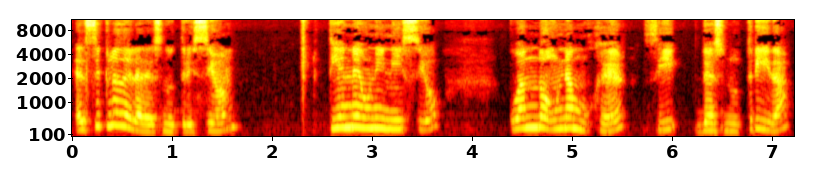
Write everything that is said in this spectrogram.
El ciclo de la desnutrición tiene un inicio cuando una mujer, ¿sí? desnutrida,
